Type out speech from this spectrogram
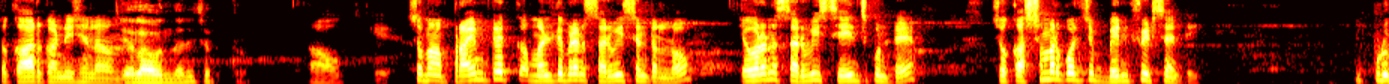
సో కార్ కండిషన్ ఎలా ఉందని చెప్తాం. ఓకే సో మన Prime Tech multi brand service సెంటర్లో ఎవరైనా సర్వీస్ చేయించుకుంటే సో కస్టమర్కి వచ్చే బెనిఫిట్స్ ఏంటి ఇప్పుడు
